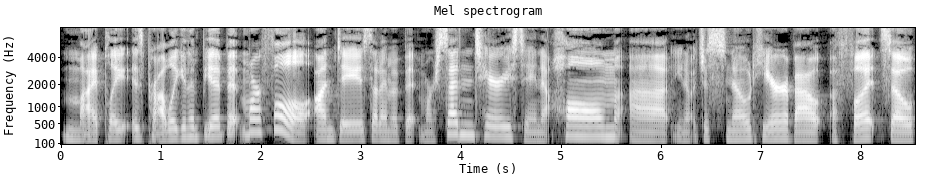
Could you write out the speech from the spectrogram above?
my plate is probably going to be a bit more full on days that I'm a bit more sedentary, staying at home. Uh, you know, it just snowed here about a foot. So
